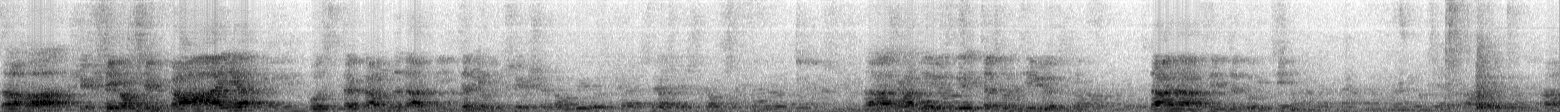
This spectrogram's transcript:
सः शिक्षकाय पुस्तकं ददाति. चतुर्थी शिक्षकं भी होता है शिक्षकं धातु योगे चतुर्थी विभक्ति दानार्थे चतुर्थी. हाँ।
